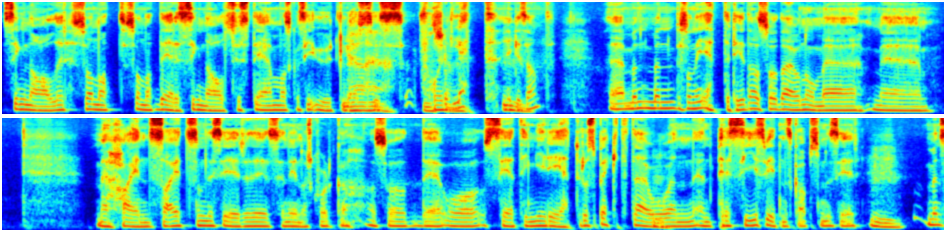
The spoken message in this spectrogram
signaler, sånn at, sånn at deres signalsystem si, utløses Ja, ja. For lett. ikke sant? Eh, Men, men sånn i ettertid, altså, det er jo noe med, med med hindsight, som de sier, disse nynorskfolka. Altså det å se ting i retrospekt. Det er jo en, en presis vitenskap, som de sier. Men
